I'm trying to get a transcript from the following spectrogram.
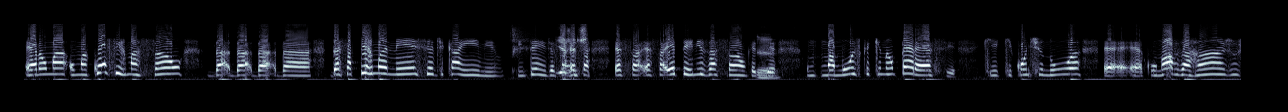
era uma, uma confirmação da, da, da, da dessa permanência de Caíme, entende? Essa, gente... essa, essa, essa eternização, quer é. dizer, uma música que não perece, que, que continua é, é, com novos arranjos,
